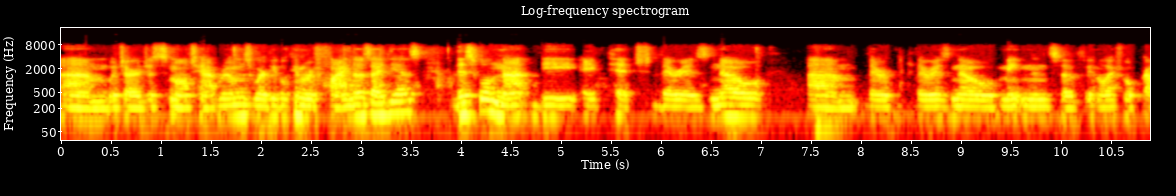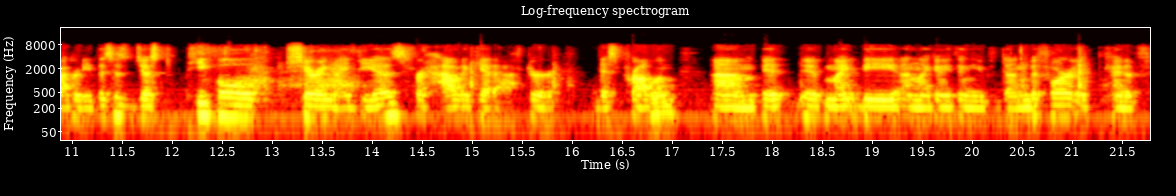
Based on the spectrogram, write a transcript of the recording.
um, which are just small chat rooms where people can refine those ideas. This will not be a pitch. There is no um, there there is no maintenance of intellectual property. This is just people sharing ideas for how to get after this problem. Um, it it might be unlike anything you've done before. It kind of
